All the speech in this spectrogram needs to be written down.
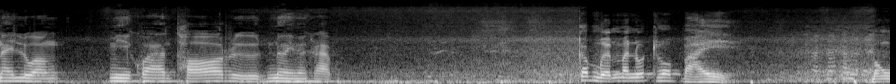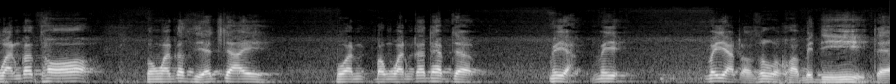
ในหลวงมีความท้อหรือเหนื่อยไหมครับ ก็เหมือนมนุษย์ทั่วไป บางวันก็ท้อ บางวันก็เสียใจบางวันบางวันก็แทบจะไม่อยากไม่ไม่อยากต่อสู้กับความไม่ดี แต่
